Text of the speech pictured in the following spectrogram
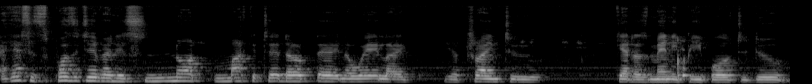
I guess it's positive and it's not marketed out there in a way like you're trying to get as many people to do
